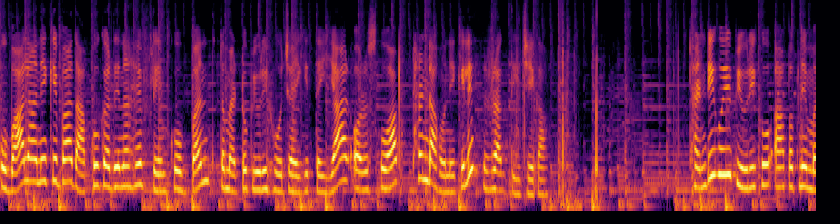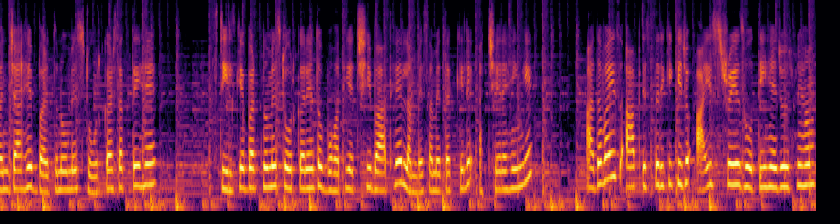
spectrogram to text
उबाल आने के बाद आपको कर देना है फ्लेम को बंद, टमाटो प्यूरी हो जाएगी तैयार और उसको आप ठंडा होने के लिए रख दीजिएगा। ठंडी हुई प्यूरी को आप अपने मन चाहे बर्तनों में स्टोर कर सकते हैं। स्टील के बर्तनों में स्टोर करें तो बहुत ही अच्छी बात है, लंबे समय तक के लिए अच्छे रहेंगे। अदरवाइज़ आप इस तरीके की जो आइस ट्रेज होती हैं, जो उसमें हम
